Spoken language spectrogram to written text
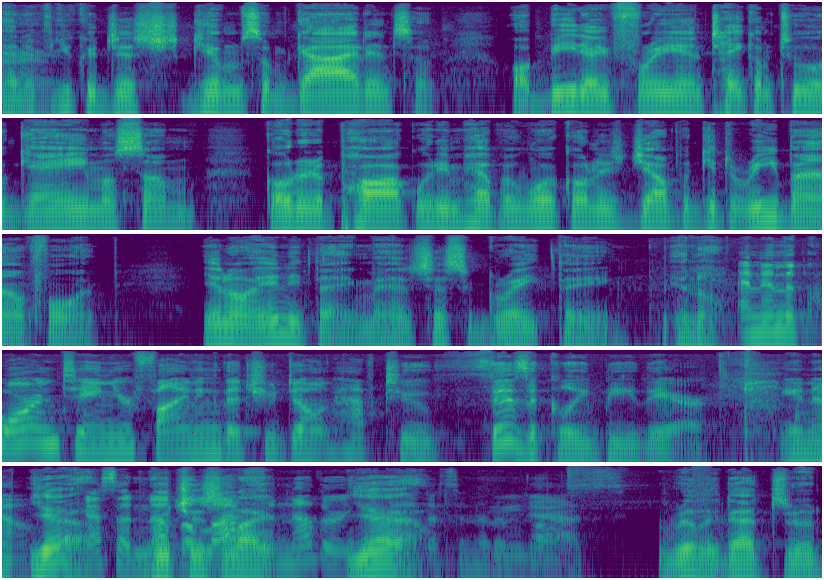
And if you could just give them some guidance or, or be their friend, take them to a game or something, go to the park with him, help him work on his jumper, get the rebound for him. You know, anything, man. It's just a great thing, you know. And in the quarantine, you're finding that you don't have to physically be there. You know. Yeah, That's another which is level. like, That's another. yeah, That's another mm, plus. Really, that's a,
